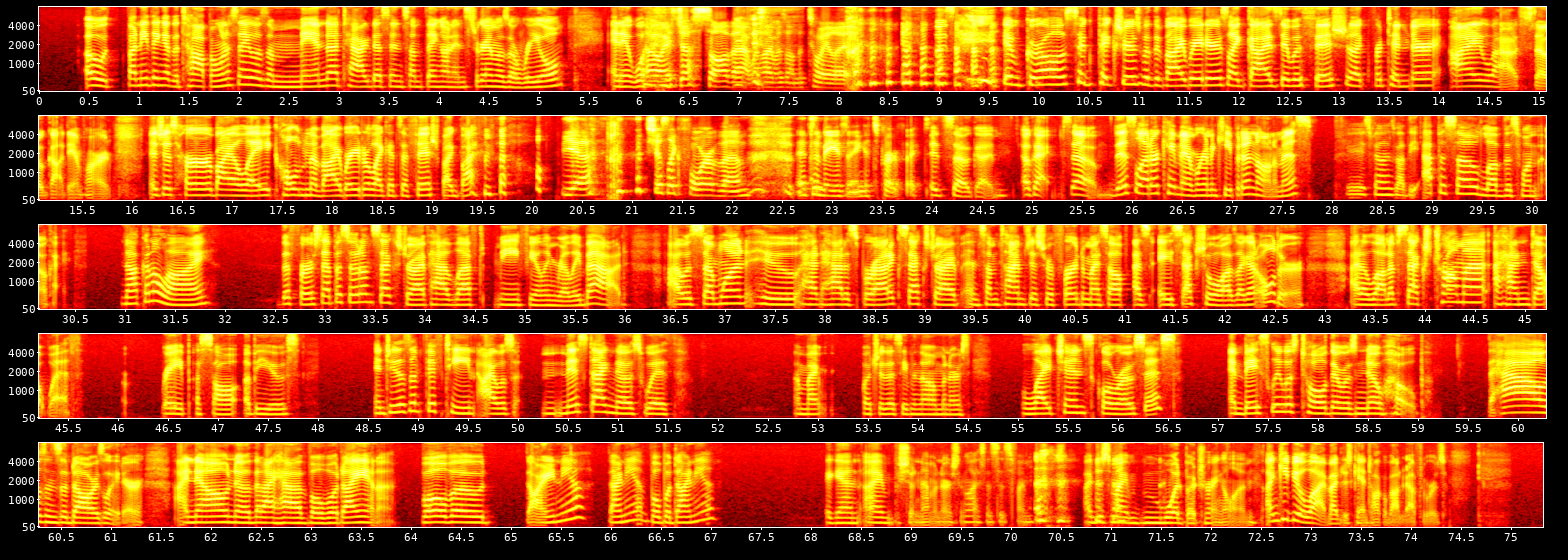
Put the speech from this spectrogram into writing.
Oh, funny thing at the top, I want to say it was Amanda tagged us in something on Instagram. It was a reel, and it was. Oh, I just saw that when I was on the toilet. was, if girls took pictures with the vibrators like guys did with fish, like for Tinder, I laughed so goddamn hard. It's just her by a lake holding a vibrator like it's a fish, like by the mouth. Yeah, she has like four of them. It's amazing. It's perfect. It's so good. Okay, so this letter came in. We're gonna keep it anonymous. Serious feelings about the episode. Love this one. Okay, not gonna lie, the first episode on Sex Drive had left me feeling really bad. I was someone who had had a sporadic sex drive and sometimes just referred to myself as asexual as I got older. I had a lot of sex trauma I hadn't dealt with rape, assault, abuse. In 2015, I was misdiagnosed with, I might butcher this even though I'm a nurse, lichen sclerosis, and basically was told there was no hope. Thousands of dollars later, I now know that I have vulvodynia. Vulvodynia? Dynia? Vulvodynia? Again, I shouldn't have a nursing license. It's fine. I just my wood butchering alone. I can keep you alive. I just can't talk about it afterwards.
